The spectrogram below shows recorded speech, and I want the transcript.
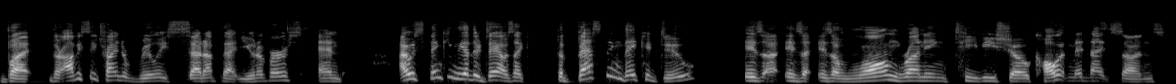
but they're obviously trying to really set up that universe. And I was thinking the other day, I was like, the best thing they could do is a is a is a long running TV show. Call it Midnight Suns.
